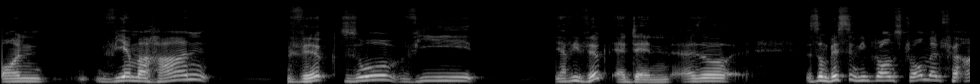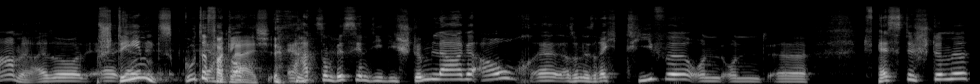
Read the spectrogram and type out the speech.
Und Wir Mahan wirkt so wie ja, wie wirkt er denn? Also, so ein bisschen wie Braun Strowman für Arme. Also, er Stimmt, er guter er Vergleich. Auch, er hat so ein bisschen die die Stimmlage auch, äh, also eine recht tiefe und und, äh, feste Stimme.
